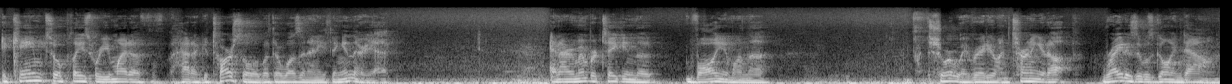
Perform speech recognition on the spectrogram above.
it came to a place where you might have had a guitar solo, but there wasn't anything in there yet. And I remember taking the volume on the shortwave radio and turning it up right as it was going down,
